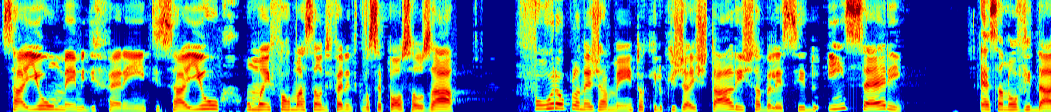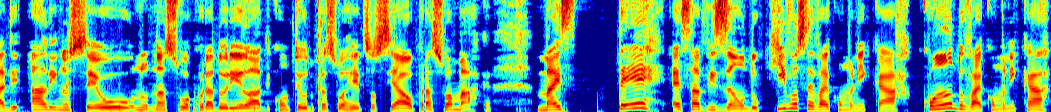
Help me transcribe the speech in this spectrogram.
saiu um meme diferente, saiu uma informação diferente que você possa usar fura o planejamento, aquilo que já está ali estabelecido, e insere essa novidade ali no seu, no, na sua curadoria lá de conteúdo para sua rede social, para sua marca. Mas ter essa visão do que você vai comunicar, quando vai comunicar,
